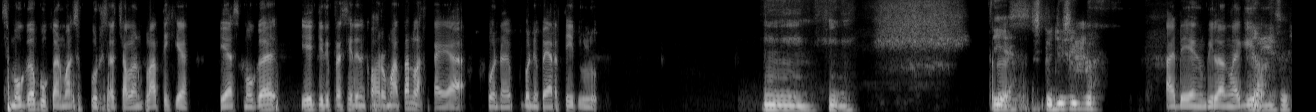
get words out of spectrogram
semoga bukan masuk bursa calon pelatih ya. Ya semoga dia jadi presiden kehormatan lah kayak Boni- Boniperti dulu. Hmm. hmm. Iya, Terus setuju sih gue. ada yang bilang lagi Iya sih.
